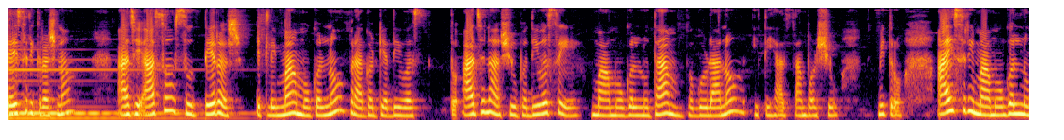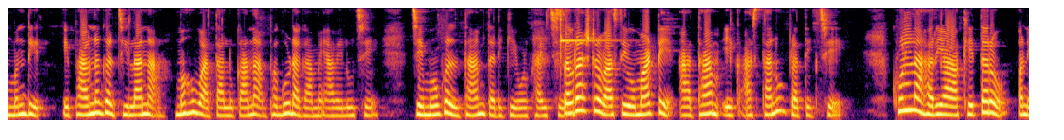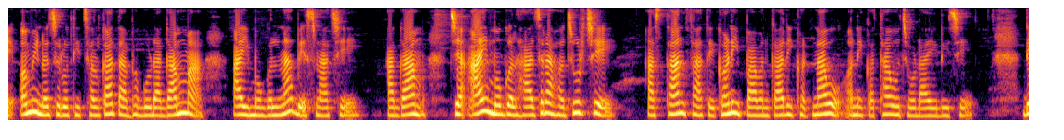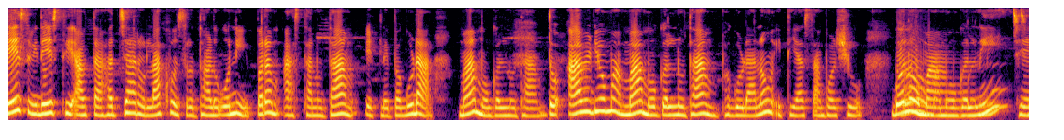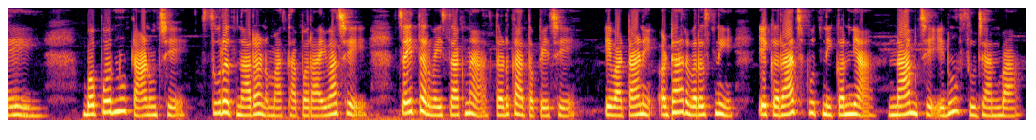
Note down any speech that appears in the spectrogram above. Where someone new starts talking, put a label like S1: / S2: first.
S1: જય શ્રી કૃષ્ણ. આજે આસો સુદ તેરસ એટલે મા મોગલનો પ્રાગટ્ય દિવસ. તો આજના શુભ દિવસે મા મોગલનું ધામ ભગોડાનો ઇતિહાસ સાંભળશું. મિત્રો, આઈ શ્રી મા મોગલનું મંદિર એ ભાવનગર જિલ્લાના મહુવા તાલુકાના ભગુડા ગામે આવેલું છે, જે મોગલ ધામ તરીકે ઓળખાય છે. સૌરાષ્ટ્રવાસીઓ માટે આ ધામ એક આસ્થાનું પ્રતીક છે. ખુલ્લા હરિયાળા ખેતરો અને અમી નજરોથી છલકાતા ભગોડા ગામમાં આઈ મોગલના બેસણા છે. આ ગામ જ્યાં આઈ મોગલ હાજરા હજુર છે આ સ્થાન સાથે ઘણી પાવનકારી ઘટનાઓ અને કથાઓ જોડાયેલી છે. દેશ વિદેશથી આવતા હજારો લાખો શ્રદ્ધાળુઓની પરમ આસ્થાનું ધામ એટલે ભગોડા મા મોગલનું ધામ. તો આ વિડીયોમાં મા મોગલનું ધામ ભગોડાનો ઇતિહાસ સાંભળશું. બોલો મા મોગલની જય. બપોરનું ટાણું છે. સુરત નારણ માથા પર આવ્યા છે. ચૈતર વૈશાખના તડકા તપે છે. એવા ટાણે અઢાર વર્ષની એક રાજપૂતની કન્યા નામ છે એનું સુજાનબા.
